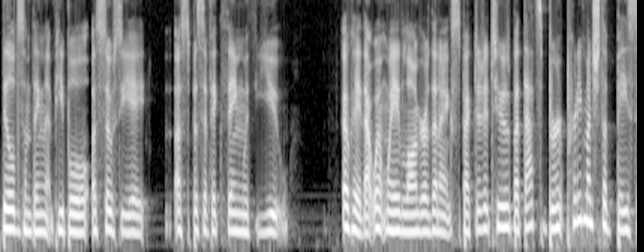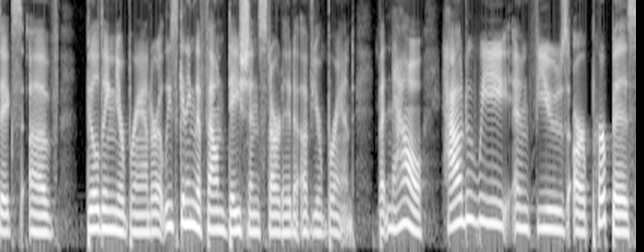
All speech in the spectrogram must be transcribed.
build something that people associate a specific thing with you. Okay, that went way longer than I expected it to, but that's pretty much the basics of building your brand or at least getting the foundation started of your brand. But now, how do we infuse our purpose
